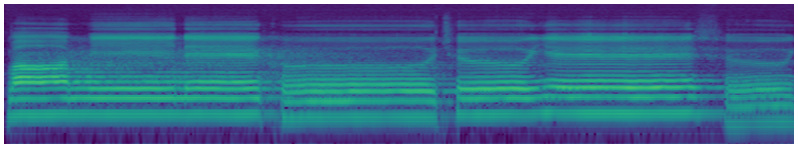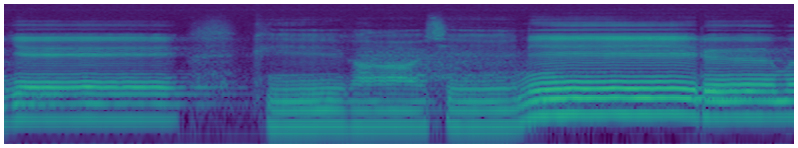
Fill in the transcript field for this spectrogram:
만민의 구주 예수 귀하신 이름은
